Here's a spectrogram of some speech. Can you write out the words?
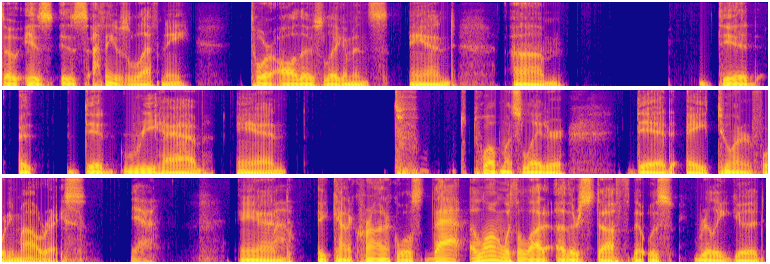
So his his I think it was left knee tore all those ligaments and um did did rehab and t- 12 months later did a 240 mile race Yeah. and Wow. it kind of chronicles that along with a lot of other stuff that was really good.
